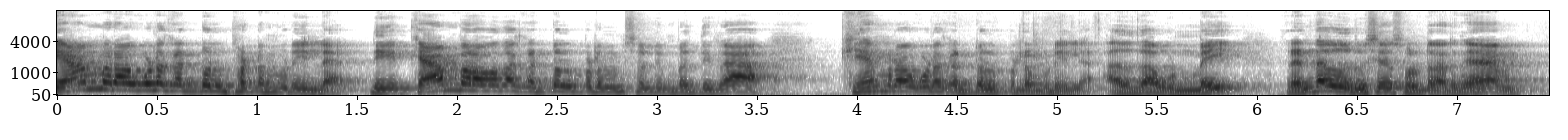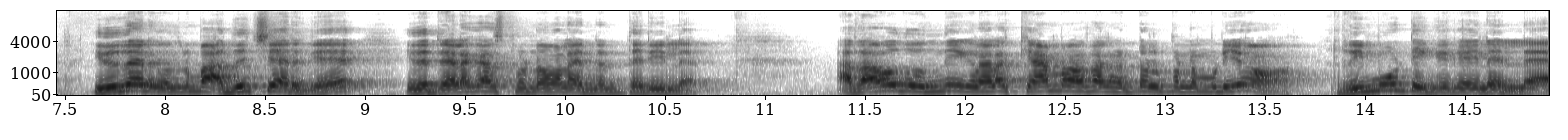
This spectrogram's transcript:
கேமரா கூட கண்ட்ரோல் பண்ண முடியல. நீங்கள் கேமராவை தான் கண்ட்ரோல் பண்ணணும்னு சொல்லி பார்த்தீங்களா? கேமரா கூட கண்ட்ரோல் பண்ண முடியல. அதுதான் உண்மை. ரெண்டாவது ஒரு விஷயம் சொல்கிறாருங்க இதுதான் எனக்கு வந்து ரொம்ப அதிர்ச்சியாக இருக்குது இதை டெலிகாஸ்ட் பண்ணுவாங்களா என்னன்னு தெரியல. அதாவது வந்து எங்களால் கேமரா தான் கண்ட்ரோல் பண்ண முடியும். ரிமோட் எங்கள் கையில் இல்லை.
